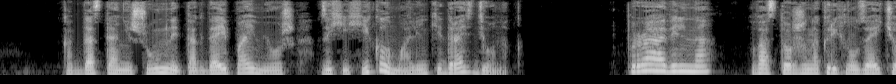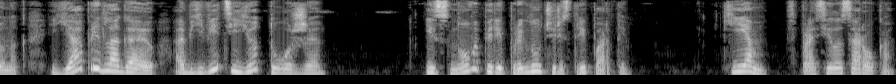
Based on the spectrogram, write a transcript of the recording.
— Когда станешь умный, тогда и поймешь, — захихикал маленький дрозденок. — Правильно, — восторженно крикнул зайчонок. — Я предлагаю объявить ее тоже. И снова перепрыгнул через три парты. — Кем? — спросила сорока.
